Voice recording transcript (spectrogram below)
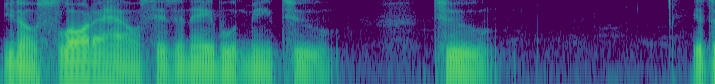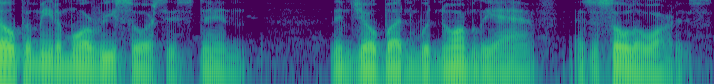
you know, Slaughterhouse has enabled me to, to. It's opened me to more resources than, than Joe Budden would normally have as a solo artist,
